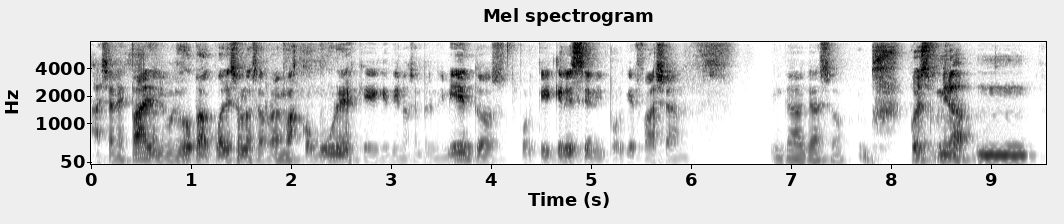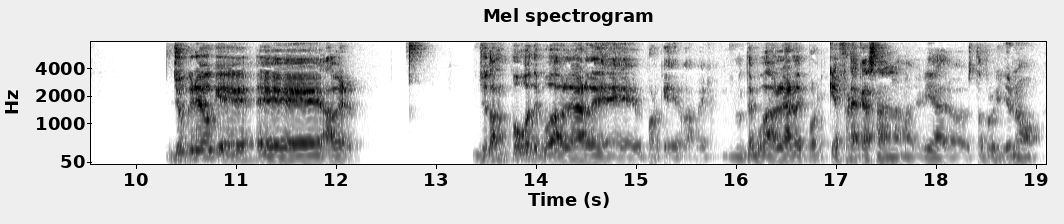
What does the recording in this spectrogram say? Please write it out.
allá en España, en Europa, cuáles son los errores más comunes que, tienen los emprendimientos, por qué crecen y por qué fallan en cada caso. Pues mira, mm, yo creo que, eh, a ver, yo tampoco te puedo hablar de, porque, a ver, no te puedo hablar de por qué fracasan la mayoría de los, porque yo no,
